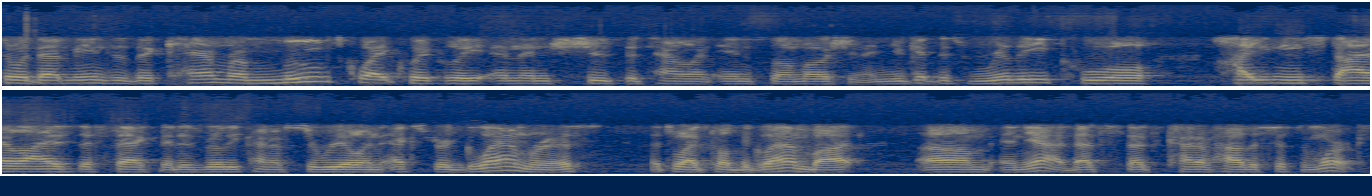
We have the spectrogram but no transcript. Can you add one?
So, what that means is the camera moves quite quickly and then shoots the talent in slow motion. And you get this really cool, heightened, stylized effect that is really kind of surreal and extra glamorous. That's why it's called the Glambot. Um, and yeah, that's that's kind of how the system works.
